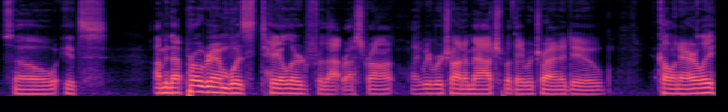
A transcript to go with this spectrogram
so it's. I mean, that program was tailored for that restaurant. Like we were trying to match what they were trying to do culinarily.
